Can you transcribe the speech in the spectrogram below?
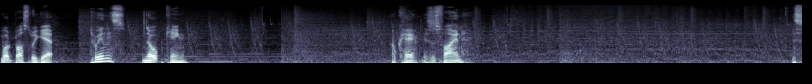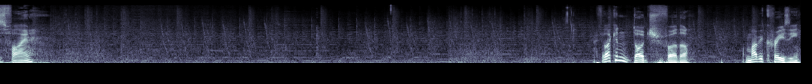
What boss we get? Twins? Nope, king. Okay, this is fine. This is fine. I feel I can dodge further. I might be crazy.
